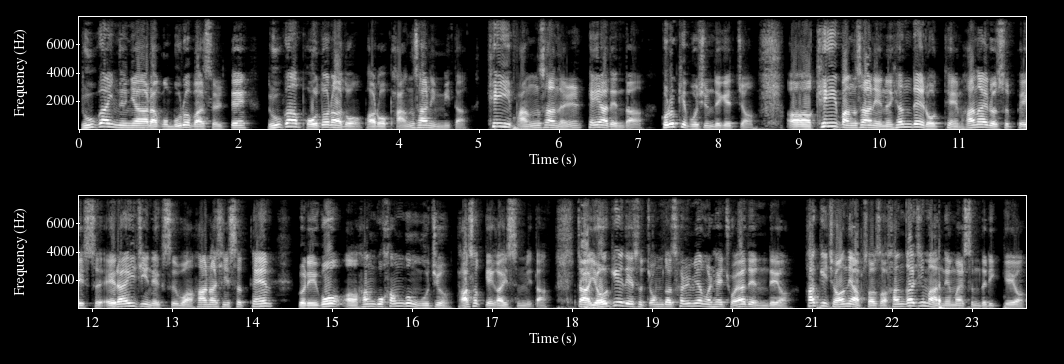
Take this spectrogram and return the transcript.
누가 있느냐라고 물어봤을 때 누가 보더라도 바로 방산입니다. K 방산을 해야 된다. 그렇게 보시면 되겠죠. 어, K 방산에는 현대 로템, 하나이로스페이스, LIG 넥스와 하나시스템 그리고 어, 한국항공우주 다섯 개가 있습니다. 자, 여기에 대해서 좀 더 설명을 해줘야 되는데요. 하기 전에 앞서서 한 가지만 안내 말씀드릴게요.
